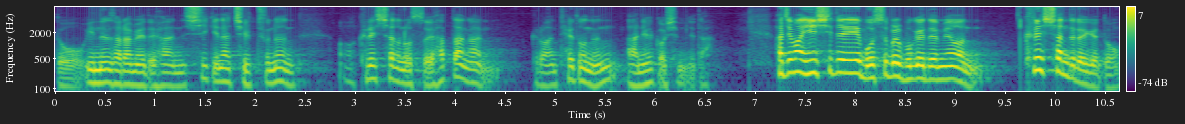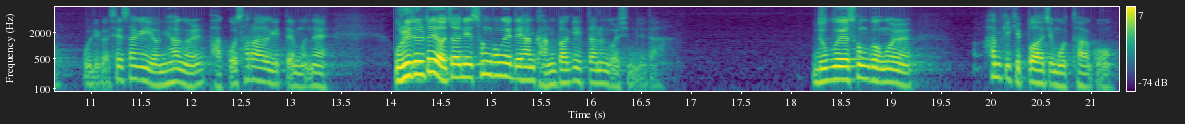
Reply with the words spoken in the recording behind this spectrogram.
또 있는 사람에 대한 시기나 질투는 어, 크리스천으로서의 합당한 그러한 태도는 아닐 것입니다. 하지만 이 시대의 모습을 보게 되면 크리스천들에게도 우리가 세상의 영향을 받고 살아가기 때문에 우리들도 여전히 성공에 대한 강박이 있다는 것입니다. 누구의 성공을 함께 기뻐하지 못하고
